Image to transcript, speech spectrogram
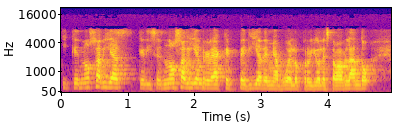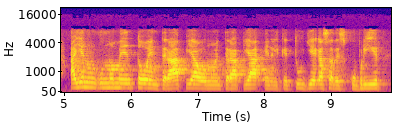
y que no sabías, que dices, no sabía en realidad qué pedía de mi abuelo, pero yo le estaba hablando, ¿hay en algún momento en terapia o no en terapia en el que tú llegas a descubrir,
